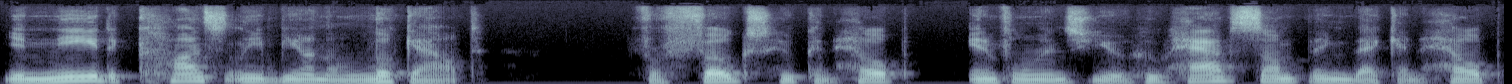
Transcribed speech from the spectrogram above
You need to constantly be on the lookout for folks who can help influence you, who have something that can help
